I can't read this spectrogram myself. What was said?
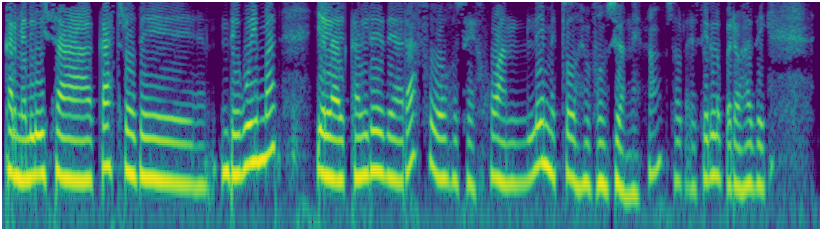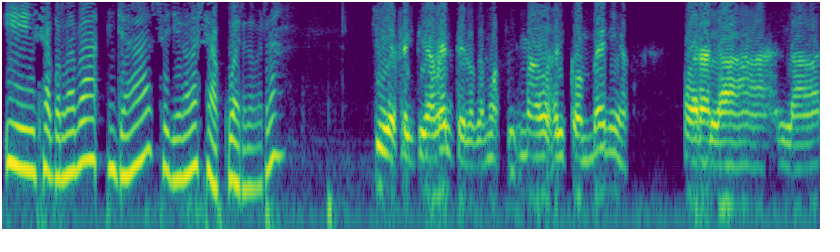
Carmen Luisa Castro de, de Guimar y el alcalde de Arafo, José Juan Lemes, todos en funciones, ¿no? Sobre decirlo, pero es así. Y se acordaba, ya se llegaba a ese acuerdo, ¿verdad? Sí, efectivamente, lo que hemos firmado es el convenio para la, la,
